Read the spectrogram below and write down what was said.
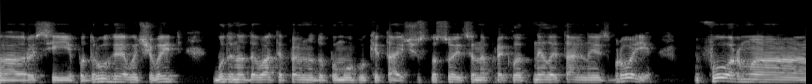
е, Росії. По-друге, вочевидь, буде надавати певну допомогу Китай. Що стосується, наприклад, нелетальної зброї. Форма,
